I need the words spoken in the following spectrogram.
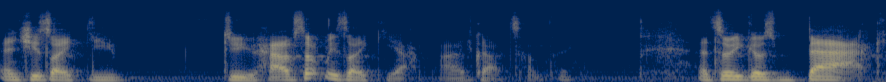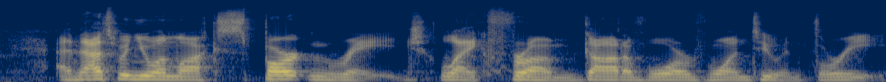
And she's like, You do you have something? He's like, Yeah, I've got something. And so he goes back. And that's when you unlock Spartan Rage, like from God of War 1, 2, and 3.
